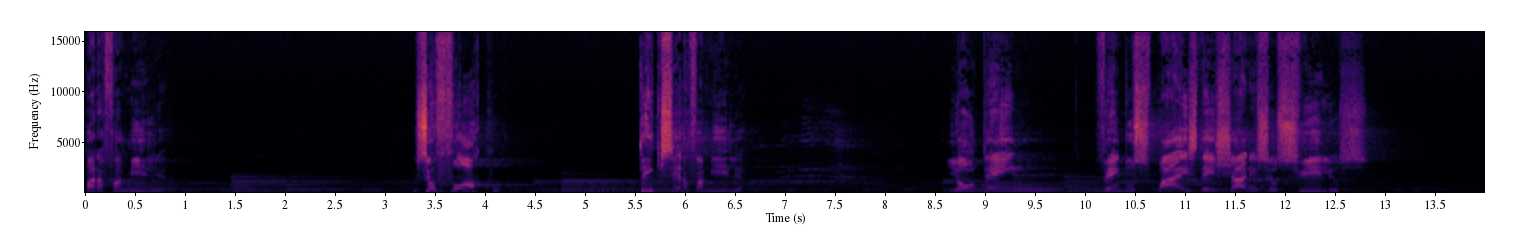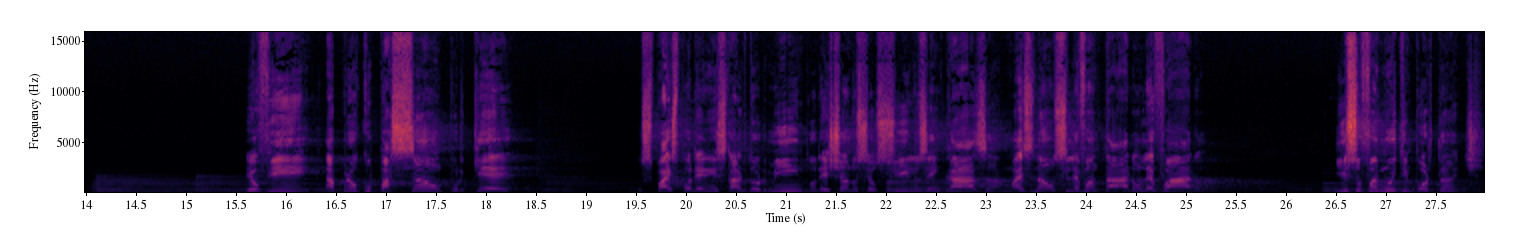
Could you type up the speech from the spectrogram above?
para a família. O seu foco tem que ser a família. E ontem, vendo os pais deixarem seus filhos, eu vi a preocupação porque os pais poderiam estar dormindo, deixando seus filhos em casa, mas não, se levantaram, levaram. Isso foi muito importante.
